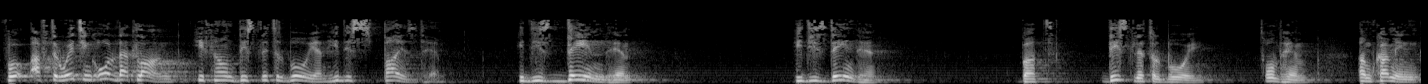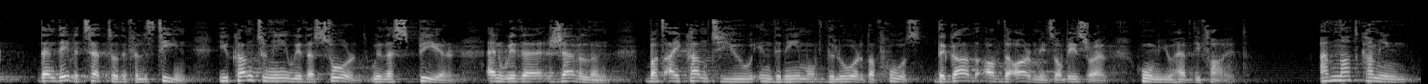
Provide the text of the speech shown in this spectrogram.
for after waiting all that long, he found this little boy and he despised him. He disdained him. He disdained him. But this little boy told him, I'm coming then David said to the Philistine, you come to me with a sword, with a spear, and with a javelin, but I come to you in the name of the Lord of hosts, the God of the armies of Israel, whom you have defied. I'm not coming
